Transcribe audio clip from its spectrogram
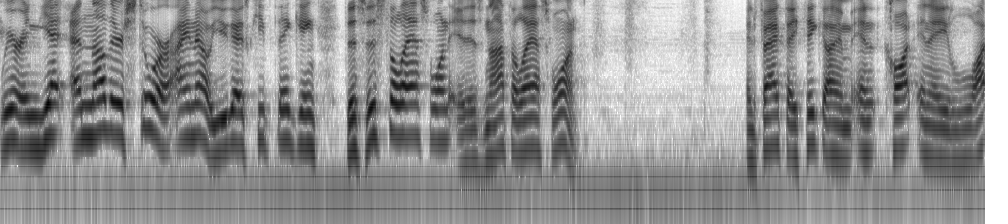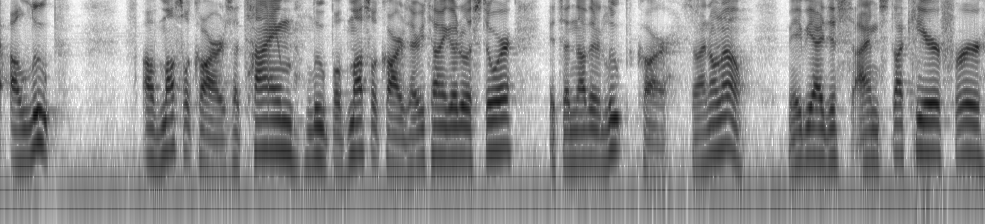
we are in yet another store. I know you guys keep thinking this is the last one. It is not the last one. In fact, I think I'm in, caught in a, lot, a loop of muscle cars, a time loop of muscle cars. Every time I go to a store, it's another loop car. So I don't know. Maybe I just, I'm stuck here for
